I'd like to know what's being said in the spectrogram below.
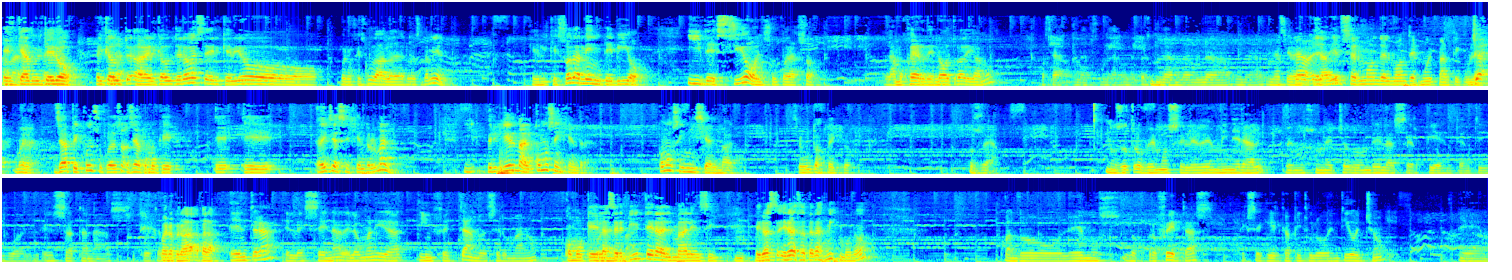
El ver, que adulteró, el que, adulteró, el que adulteró es el que vio, bueno Jesús habla de eso también. que el que solamente vio y deseó en su corazón la mujer del otro, digamos, o sea, una, una, persona- una, una, una- una señora Claro, el, sermón del monte es muy particular. ya, bueno, ya pecó en su corazón, o sea, como que eh, eh, ahí ya se engendró el mal. Y, pero ¿y el mal? ¿Cómo se engendra? ¿Cómo se inicia el mal? Según tu aspecto. O sea, nosotros vemos el Edén mineral, vemos un hecho donde la serpiente antigua, el, Satanás, Bueno, pero ah, pará, entra en la escena de la humanidad infectando al ser humano. como que la serpiente era el mal en sí, Mm. pero era Satanás mismo, ¿no? Cuando leemos los profetas, Ezequiel capítulo 28, eh,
